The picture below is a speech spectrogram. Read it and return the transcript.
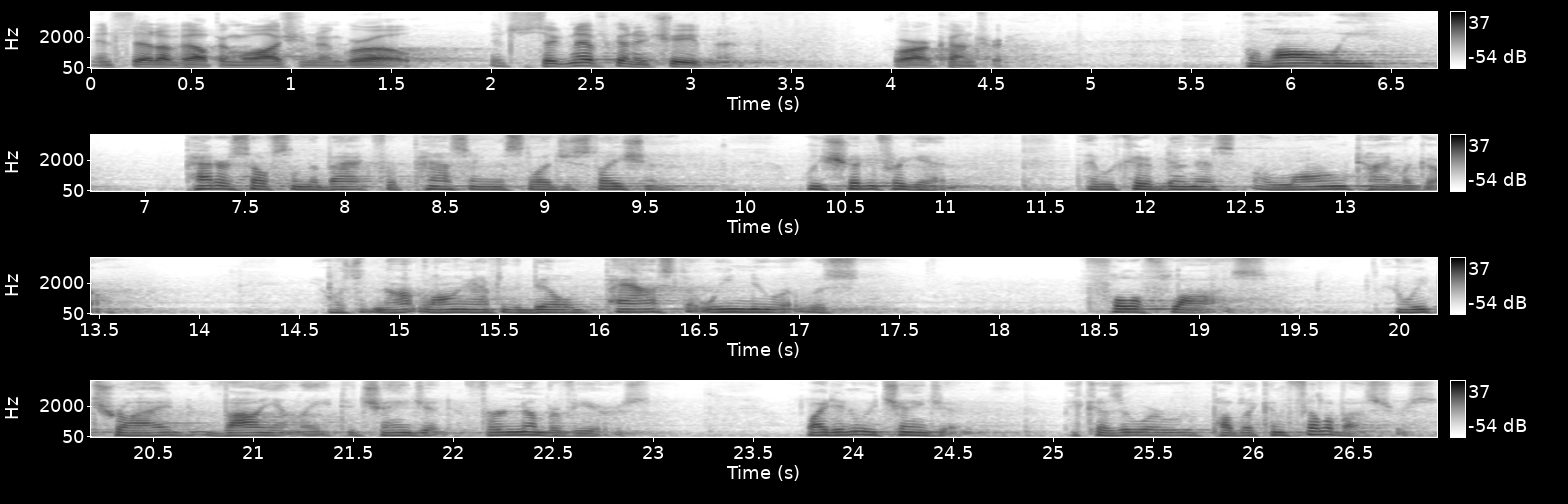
instead of helping Washington grow. It's a significant achievement for our country. But while we pat ourselves on the back for passing this legislation, we shouldn't forget that we could have done this a long time ago. It was not long after the bill passed that we knew it was full of flaws. And we tried valiantly to change it for a number of years. Why didn't we change it? Because there were Republican filibusters.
